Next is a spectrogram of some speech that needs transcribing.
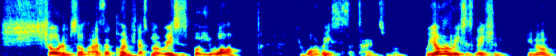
show themselves as a country that's not racist, but you are. You are racist at times, you know. We are a racist nation, you know.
